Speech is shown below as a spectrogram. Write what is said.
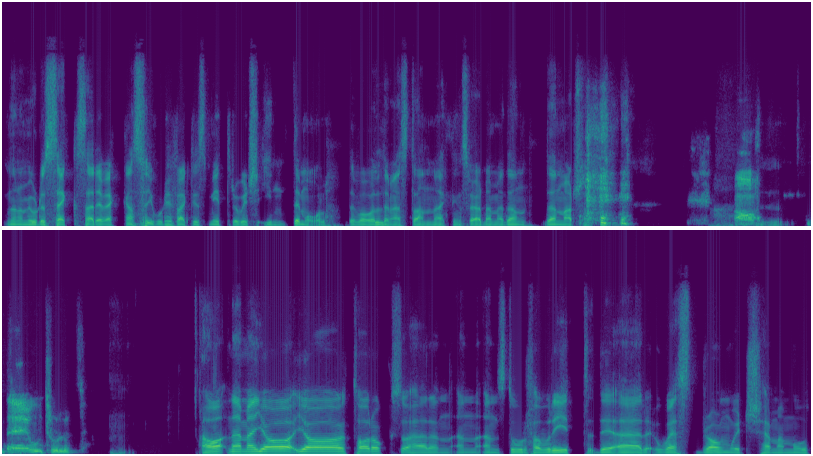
när de gjorde sex här i veckan så gjorde ju faktiskt Mitrovic inte mål. Det var väl det mest anmärkningsvärda med den, den matchen. ja, det är otroligt. Ja, nej, men jag, jag tar också här en, en, en stor favorit. Det är West Bromwich hemma mot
